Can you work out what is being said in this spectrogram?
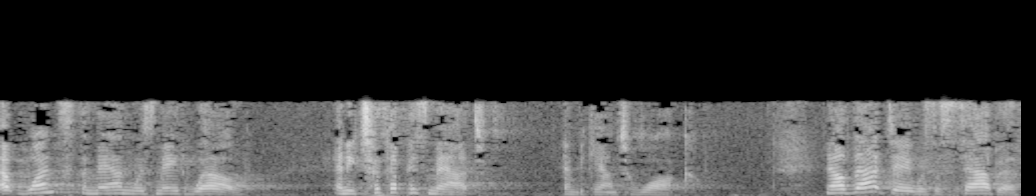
At once the man was made well, and he took up his mat and began to walk. Now that day was a Sabbath,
